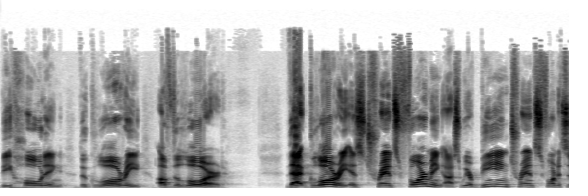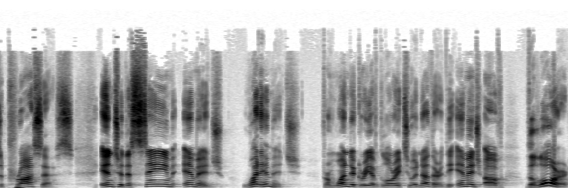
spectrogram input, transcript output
beholding the glory of the Lord, That glory is transforming us. We are being transformed. It's a process into the same image. What image? From one degree of glory to another. The image of the Lord.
